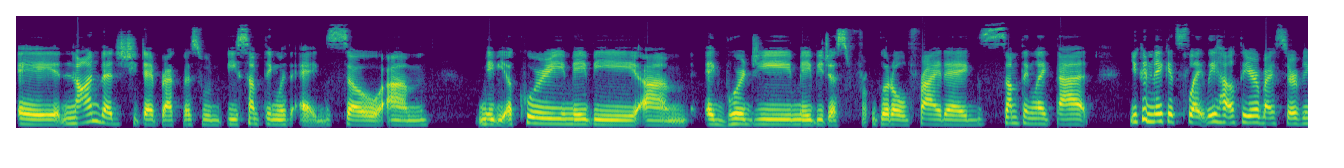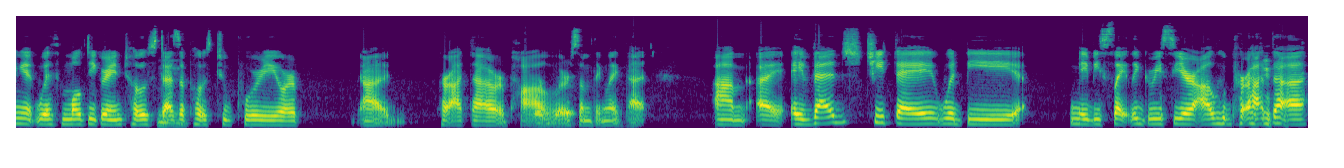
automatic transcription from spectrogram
a non-veg cheat day breakfast would be something with eggs. So um, maybe a curry, maybe um, egg burji, maybe just fr- good old fried eggs, something like that. You can make it slightly healthier by serving it with multigrain toast as Mm. opposed to puri or uh, paratha or pav Right, or something like that. Um, a, a veg cheat day would be maybe slightly greasier aloo paratha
